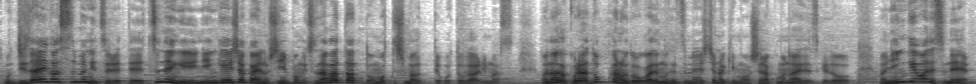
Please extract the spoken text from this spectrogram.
その時代が進むにつれて常に人間社会の進歩につながったと思ってしまうっていうことがあります、まあ、なんかこれはどっかの動画でも説明しての気もしなくもないですけど、まあ、人間はですね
